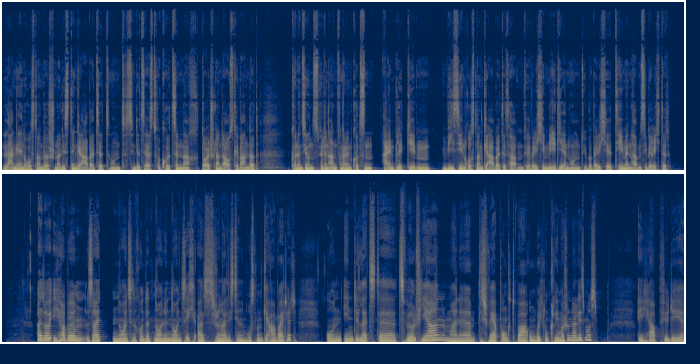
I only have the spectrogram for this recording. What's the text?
lange in Russland als Journalistin gearbeitet und sind jetzt erst vor kurzem nach Deutschland ausgewandert. Können Sie uns für den Anfang einen kurzen Einblick geben, wie Sie in Russland gearbeitet haben? Für welche Medien und über welche Themen haben Sie berichtet? Also ich habe seit 1999 als Journalistin in Russland gearbeitet und in den letzten zwölf Jahren mein Schwerpunkt war Umwelt- und Klimajournalismus. Ich habe für die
